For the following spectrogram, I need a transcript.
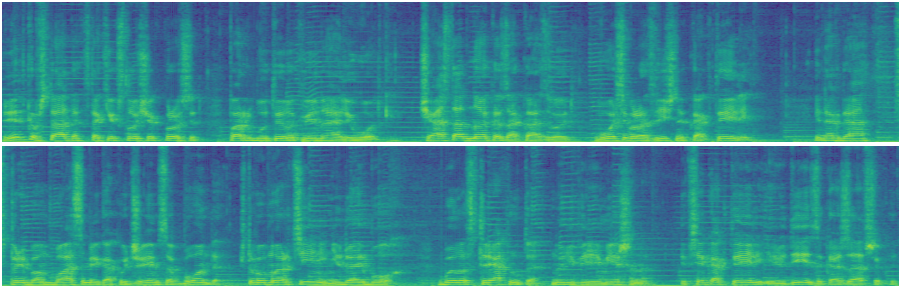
Редко в Штатах в таких случаях просят пару бутылок вина или водки. Часто, однако, заказывают 8 различных коктейлей. Иногда с прибамбасами, как у Джеймса Бонда, чтобы мартини, не дай бог, было встряхнуто, но не перемешано. И все коктейли и людей, заказавших их,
